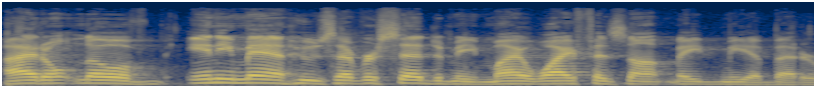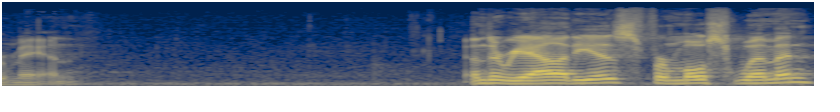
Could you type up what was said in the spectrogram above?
I don't know of any man who's ever said to me, My wife has not made me a better man. And the reality is, for most women,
